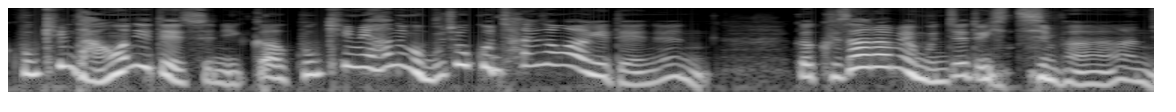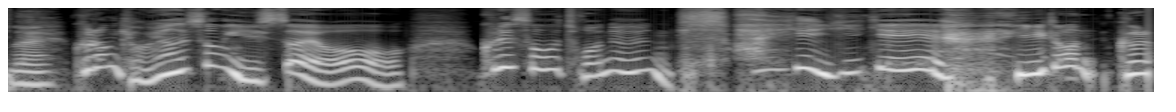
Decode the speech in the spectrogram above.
국힘 당원이 됐으니까 국힘이 하는 거 무조건 찬성하게 되는. 그러니까 그 사람의 문제도 있지만 네. 그런 경향성이 있어요. 그래서 저는 아 이게 이게 이런 그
